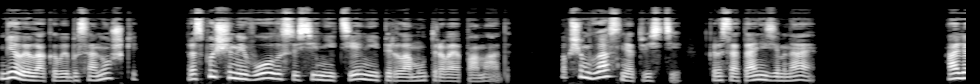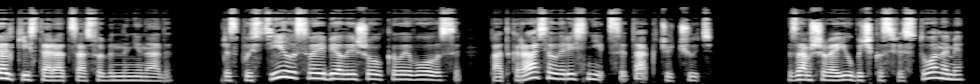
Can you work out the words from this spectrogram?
белые лаковые босоножки, распущенные волосы, синие тени и перламутровая помада. В общем, глаз не отвести, красота неземная. А ляльки и стараться особенно не надо распустила свои белые шелковые волосы, подкрасила ресницы, так, чуть-чуть. Замшевая юбочка с фестонами,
